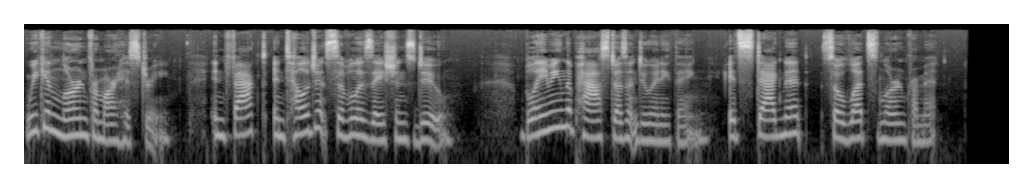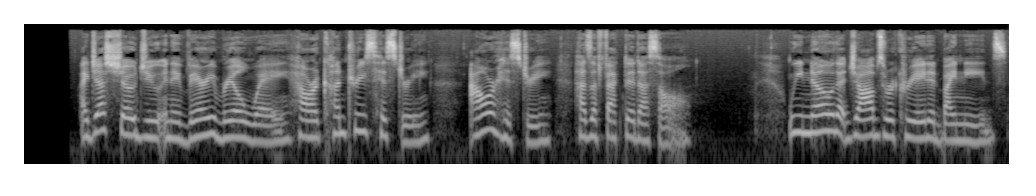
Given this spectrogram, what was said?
We can learn from our history. In fact, intelligent civilizations do. Blaming the past doesn't do anything. It's stagnant, so let's learn from it. I just showed you in a very real way how our country's history, our history, has affected us all. We know that jobs were created by needs,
